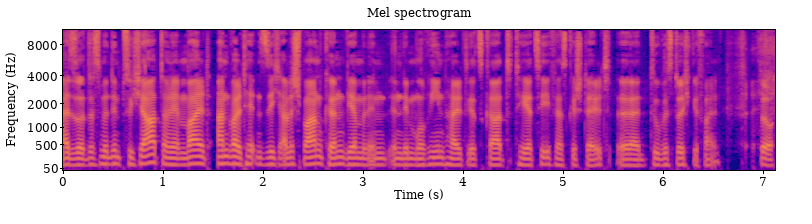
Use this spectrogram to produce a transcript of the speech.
Also das mit dem Psychiater und dem Wald, Anwalt hätten sie sich alle sparen können. Wir haben in, in dem Urin halt jetzt gerade THC festgestellt. Äh, du bist durchgefallen. So.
